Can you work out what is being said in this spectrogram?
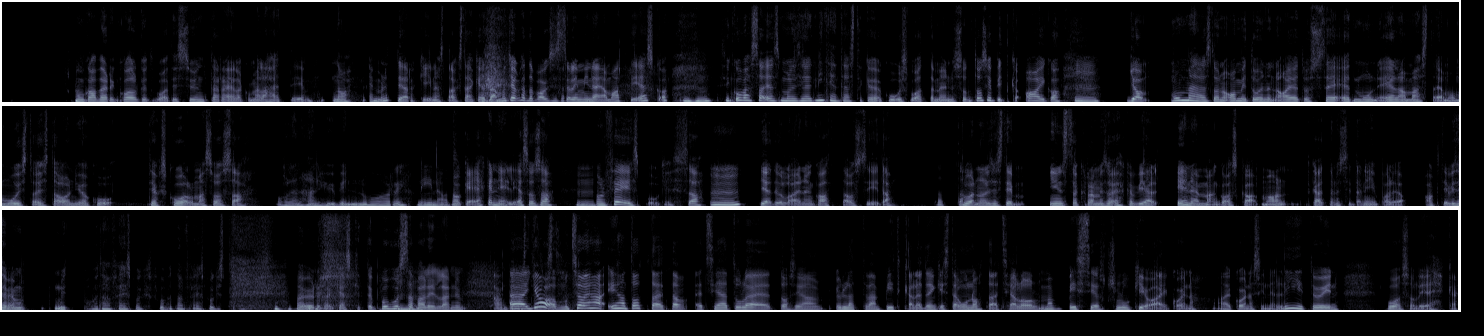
mun kaverin 30-vuotis synttäreillä, kun me lähdettiin, no en mä nyt tiedä kiinnostaako tämä ketään, mutta joka tapauksessa se oli minä ja Matti Esko. Mm-hmm. Siinä kuvassa ja mä olin siellä, että miten tästä käy kuusi vuotta mennyt. Se on tosi pitkä aika. Mm. Ja mun mielestä on omituinen ajatus se, että mun elämästä ja mun muistoista on joku, tiedätkö, kolmasosa olenhan hyvin nuori. Niin on. Okei, okay, ehkä neljäsosa mm. on Facebookissa. Mm. Tietynlainen kattaus siitä. Totta. Luonnollisesti Instagramissa on ehkä vielä enemmän, koska mä oon käyttänyt sitä niin paljon aktiivisemmin, mutta nyt puhutaan Facebookista, puhutaan Facebookista. Mä yritän keskittyä. Puhussa mm. välillä nyt Ää, Joo, mutta se on ihan, ihan totta, että, että siellä tulee tosiaan yllättävän pitkälle. Jotenkin sitä unohtaa, että siellä on, mä vissi joskus lukioaikoina aikoina sinne liityin. Vuosi oli ehkä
